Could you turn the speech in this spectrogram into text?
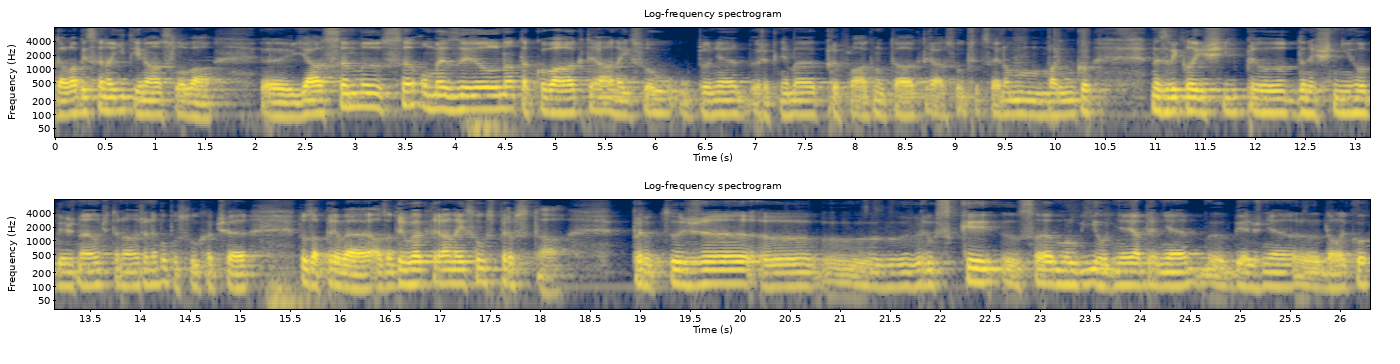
dala by se najít jiná slova. Eh, já jsem se omezil na taková, která nejsou úplně, řekněme, profláknutá, která jsou přece jenom malinko nezvyklejší pro dnešního běžného čtenáře nebo posluchače. To za prvé. A za druhé, která nejsou zprostá protože uh, rusky se mluví hodně jadrně, běžně daleko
